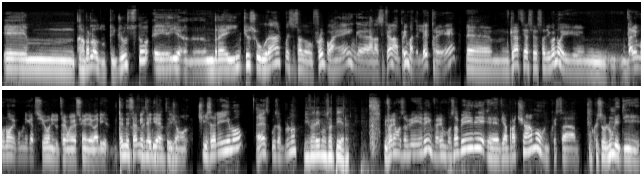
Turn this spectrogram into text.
E, mm, hanno parlato tutti, giusto? E io eh, andrei in chiusura. Questo è stato Free Playing eh, la settimana prima delle tre. Ehm, grazie di essere stati con noi. Mm, daremo nuove comunicazioni, tutte le comunicazioni delle varie. Tendenzialmente dirette, sapere. diciamo, ci saremo. Eh, scusa, Bruno. vi faremo sapere Vi faremo sapere, vi faremo sapere, eh, vi abbracciamo in, questa, in questo lunedì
